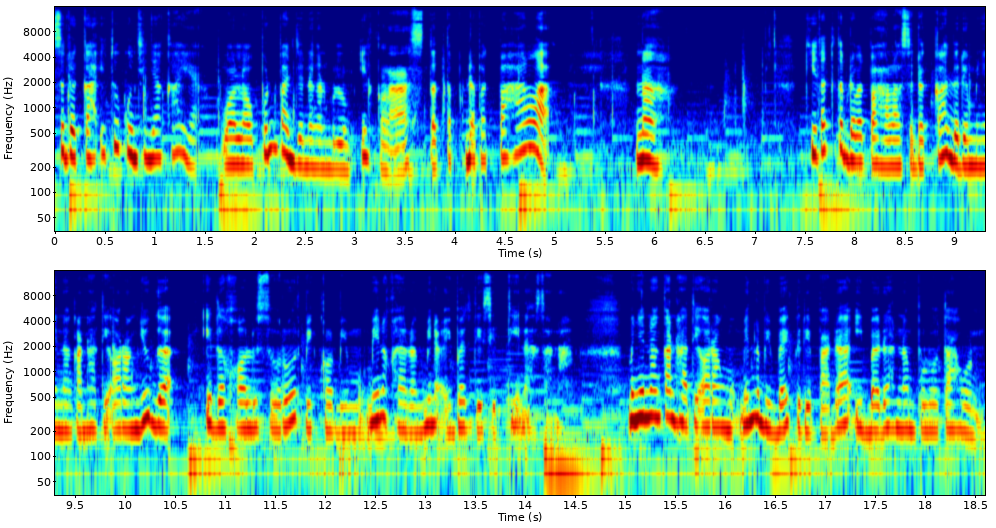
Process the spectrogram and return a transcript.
Sedekah itu kuncinya kaya. Walaupun panjenengan belum ikhlas, tetap dapat pahala. Nah, kita tetap dapat pahala sedekah dari menyenangkan hati orang juga. Idkhalu surur biqalbi mu'min khairan min ibadati sittina sana. Menyenangkan hati orang mukmin lebih baik daripada ibadah 60 tahun.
